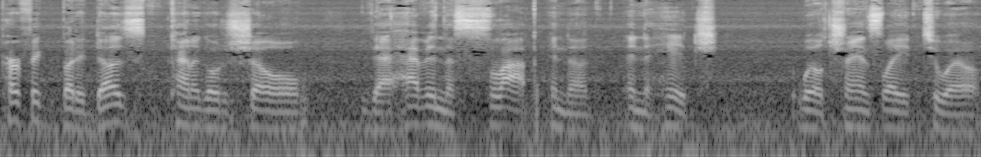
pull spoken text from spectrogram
perfect, but it does kind of go to show that having the slop in the in the hitch will translate to a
